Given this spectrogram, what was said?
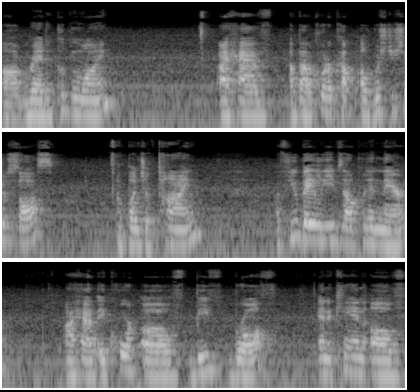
uh, red cooking wine. I have about a quarter cup of Worcestershire sauce, a bunch of thyme, a few bay leaves I'll put in there. I have a quart of beef broth and a can of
